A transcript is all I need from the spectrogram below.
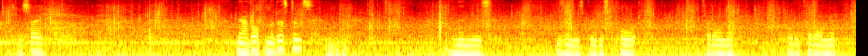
As you can see, Mount off in the distance, and then there's New Zealand's biggest port, Tauranga, Port of Tauranga.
